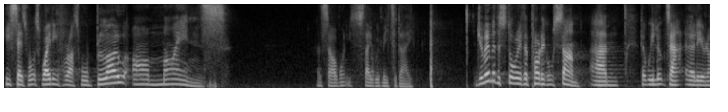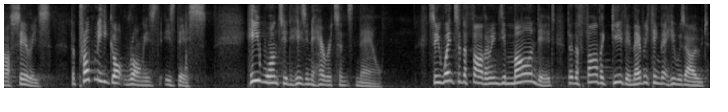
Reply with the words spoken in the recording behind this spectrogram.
he says what's waiting for us will blow our minds. And so I want you to stay with me today. Do you remember the story of the prodigal son um, that we looked at earlier in our series? The problem he got wrong is, is this he wanted his inheritance now. So he went to the father and demanded that the father give him everything that he was owed.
